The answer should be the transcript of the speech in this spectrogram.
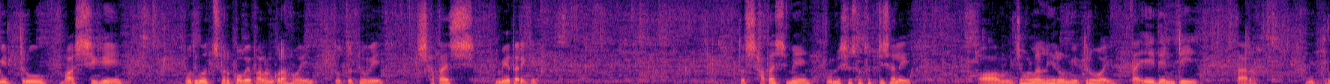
মৃত্যু বার্ষিকী প্রতি বছর কবে পালন করা হয়? তো উত্তরটি হবে সাতাশ মে তারিখে। তো সাতাশ মে উনিশশো চৌষট্টি সালে জওহরলাল নেহরুর মৃত্যু হয়। তাই এই দিনটি তার মৃত্যু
